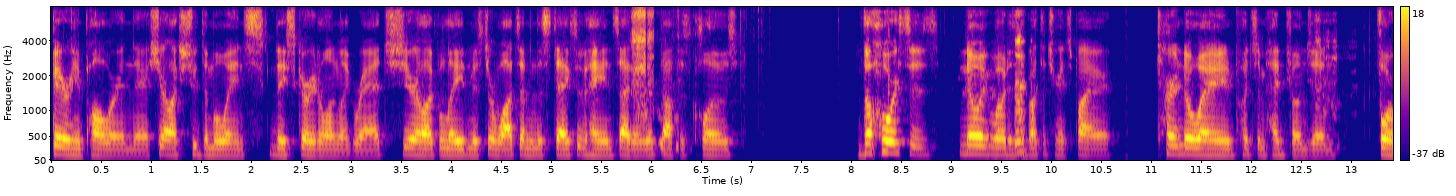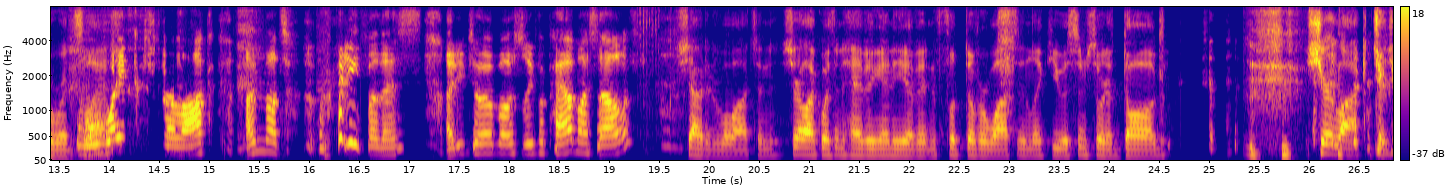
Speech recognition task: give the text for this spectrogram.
Barry and Paul were in there. Sherlock shooed them away and they scurried along like rats. Sherlock laid Mr. Watson in the stacks of hay inside and ripped off his clothes. The horses, knowing what is about to transpire, turned away and put some headphones in. Forward slash. Wait, Sherlock, I'm not ready for this. I need to emotionally prepare myself. shouted Watson. Sherlock wasn't having any of it and flipped over Watson like he was some sort of dog. Sherlock jammed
